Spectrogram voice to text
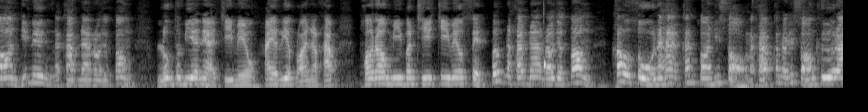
ตอนที่1นงนะครับนะเราจะต้องลงทะเบียนเนี่ย Gmail ให้เรียบร้อยนะครับ พอเรามีบัญชี Gmail เสร็จปุ๊บนะครับนะเราจะต้องเข้าสู่นะฮะขั้นตอนที่2นะครับขั้นตอนที่ 2 คืออะไร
